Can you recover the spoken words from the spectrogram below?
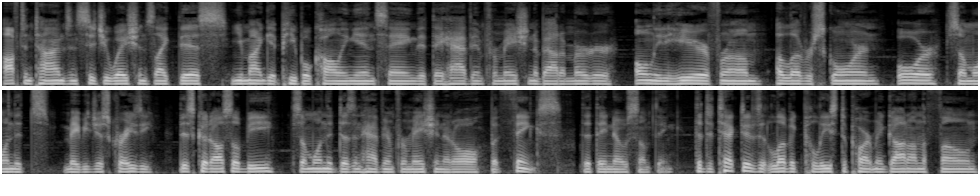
Oftentimes, in situations like this, you might get people calling in saying that they have information about a murder only to hear from a lover scorn or someone that's maybe just crazy. This could also be someone that doesn't have information at all but thinks that they know something. The detectives at Lubbock Police Department got on the phone.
